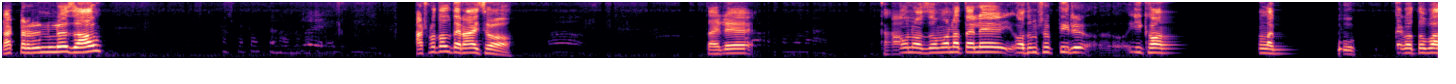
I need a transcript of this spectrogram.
ডাক্তার লয়ে যাও হাসপাতাল তেনা আইছ তাইলে খাও নজমা না তাইলে অদম শক্তির ই খাওয়ান লাগবো কত বা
